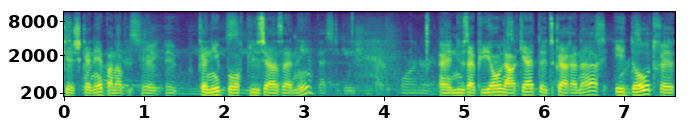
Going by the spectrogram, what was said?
que je connais pendant, euh, euh, connu pour plusieurs années. Euh, nous appuyons l'enquête du coroner et d'autres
